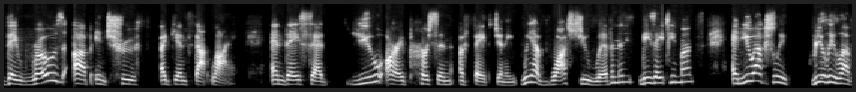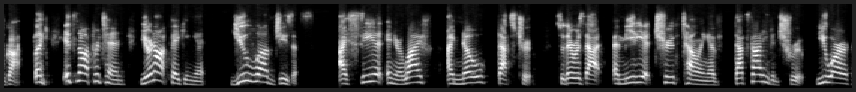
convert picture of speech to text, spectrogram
they rose up in truth against that lie. And they said, you are a person of faith, Jennie. We have watched you live in these 18 months and you actually really love God. Like it's not pretend. You're not faking it. You love Jesus. I see it in your life. I know that's true. So there was that immediate truth telling of that's not even true. You are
